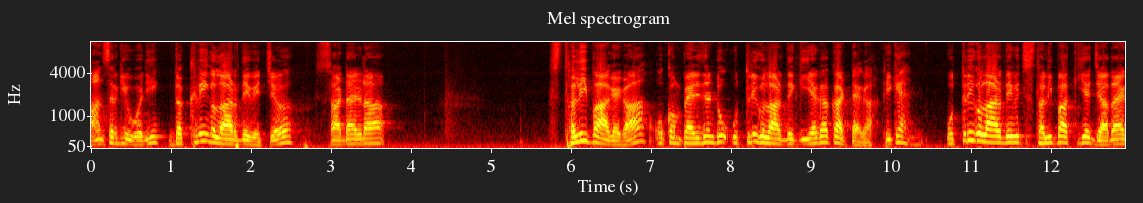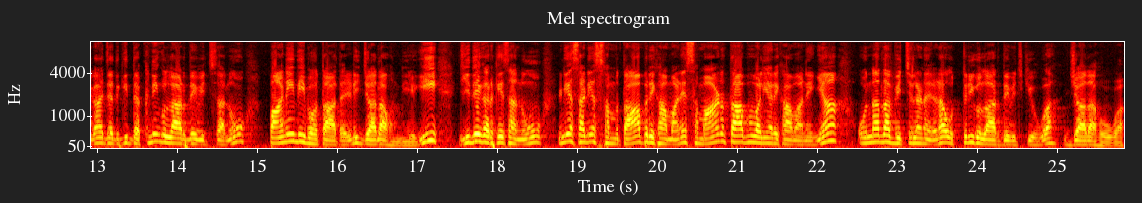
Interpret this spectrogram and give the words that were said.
ਆਨਸਰ ਕੀ ਹੋਊਗਾ ਜੀ? ਦੱਖਣੀ ਗੋਲਾਰਧ ਦੇ ਵਿੱਚ ਸਾਡਾ ਜਿਹੜਾ ਸਥਲੀ ਭਾਗ ਹੈਗਾ, ਉਹ ਕੰਪੈਰੀਜ਼ਨ ਟੂ ਉੱਤਰੀ ਗੋਲਾਰ ਦੇ ਕੀ ਹੈਗਾ? ਘੱਟ ਹੈਗਾ, ਠੀਕ ਹੈ? ਉੱਤਰੀ ਗੋਲਾਰਧ ਦੇ ਵਿੱਚ ਸਥਲੀ ਭਾਗ ਕੀ ਹੈ, ਜ਼ਿਆਦਾ ਹੈਗਾ, ਜਦਕਿ ਦੱਖਣੀ ਗੋਲਾਰਧ ਦੇ ਵਿੱਚ ਸਾਨੂੰ ਪਾਣੀ ਦੀ ਬਹੁਤਾਤ ਹੈ, ਜਿਹੜੀ ਜ਼ਿਆਦਾ ਹੁੰਦੀ ਹੈਗੀ। ਜਿਹਦੇ ਕਰਕੇ ਸਾਨੂੰ ਜਿਹੜੀਆਂ ਸਾਡੀਆਂ ਸਮਤਾਪ ਰੇਖਾਵਾਂ ਨੇ, ਸਮਾਨ ਤਾਪ ਵਾਲੀਆਂ ਰੇਖਾਵਾਂ ਨੇਗੀਆਂ, ਉਹਨਾਂ ਦਾ ਵਿਚਲਨ ਹੈ ਜਿਹੜਾ ਉੱਤਰੀ ਗੋਲਾਰਧ ਦੇ ਵਿੱਚ ਕੀ ਹੋਊਗਾ? ਜ਼ਿਆਦਾ ਹੋਊਗਾ।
